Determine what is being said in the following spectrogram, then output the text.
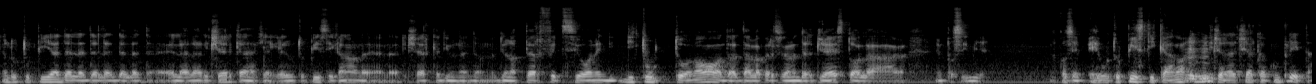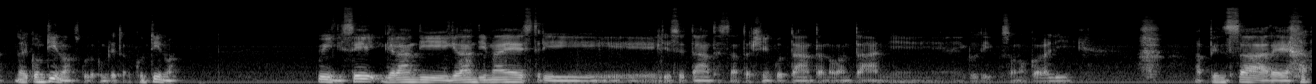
l'utopia della, della, della, della ricerca, che è l'utopistica, no? la, la, ricerca di una, di una perfezione di, di tutto, no? da, dalla perfezione del gesto alla... è impossibile. La cosa è, utopistica, no? Uh-huh. invece la ricerca completa, no, continua, scusa, completa, continua quindi se grandi, grandi maestri di 70, 75, 80, 90 anni così sono ancora lì a pensare a,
